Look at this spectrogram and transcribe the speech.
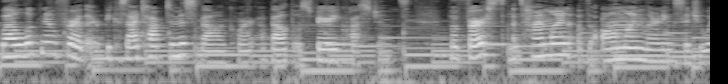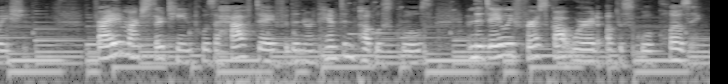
Well, look no further because I talked to Ms. Vaillancourt about those very questions. But first, a timeline of the online learning situation. Friday, March 13th was a half day for the Northampton Public Schools and the day we first got word of the school closing.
